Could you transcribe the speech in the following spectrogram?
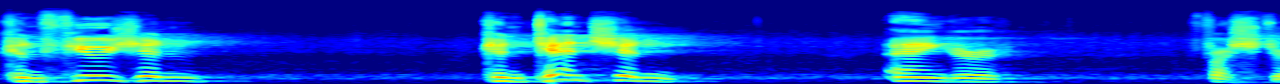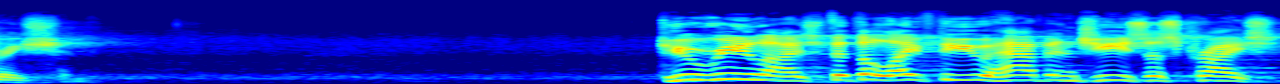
confusion, contention, anger, frustration? Do you realize that the life that you have in Jesus Christ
